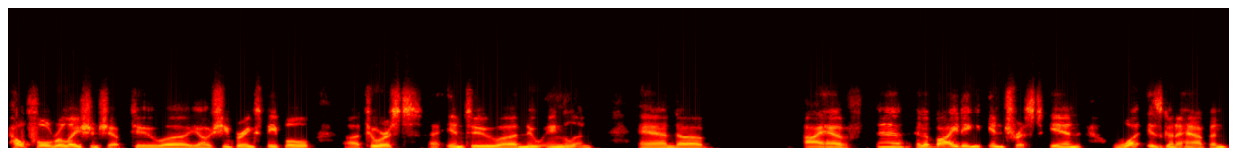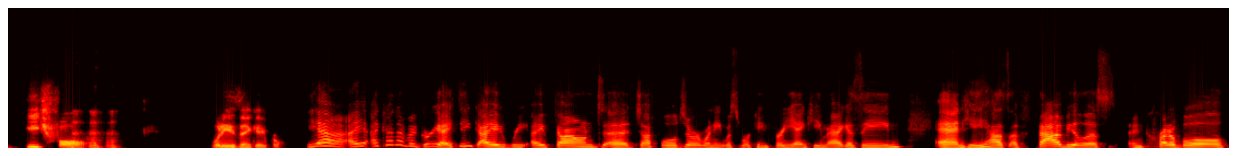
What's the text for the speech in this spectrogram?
helpful relationship. To uh, you know she brings people uh, tourists uh, into uh, New England, and I have eh, an abiding interest in what is going to happen each fall. what do you think, April? Yeah, I, I kind of agree. I think I re, I found uh, Jeff Folger when he was working for Yankee Magazine, and he has a fabulous, incredible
